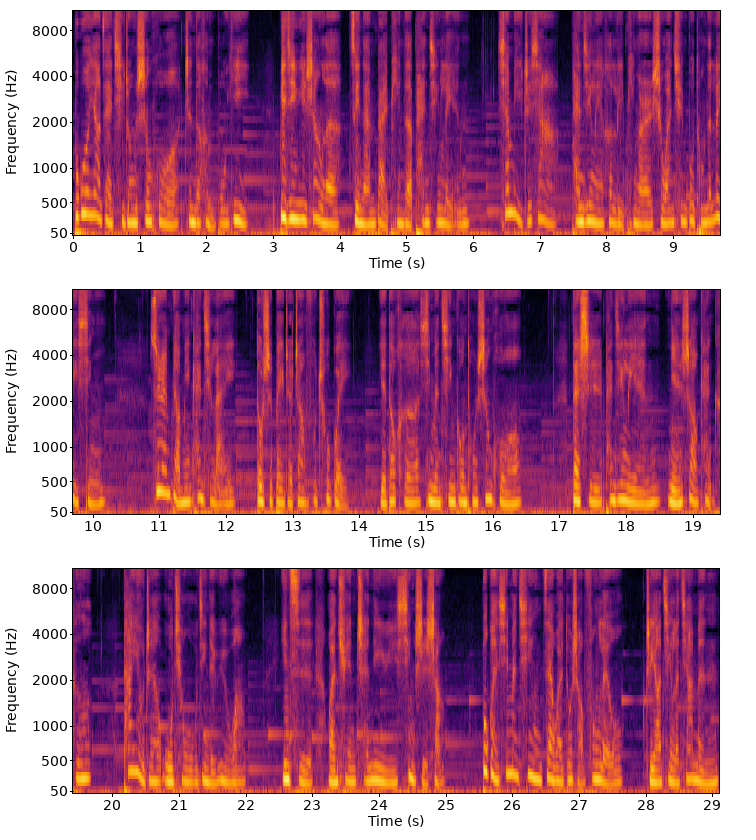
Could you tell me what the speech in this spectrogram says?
不过要在其中生活真的很不易，毕竟遇上了最难摆平的潘金莲。相比之下，潘金莲和李瓶儿是完全不同的类型。虽然表面看起来，都是背着丈夫出轨，也都和西门庆共同生活。但是潘金莲年少坎坷，她有着无穷无尽的欲望，因此完全沉溺于性事上。不管西门庆在外多少风流，只要进了家门，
